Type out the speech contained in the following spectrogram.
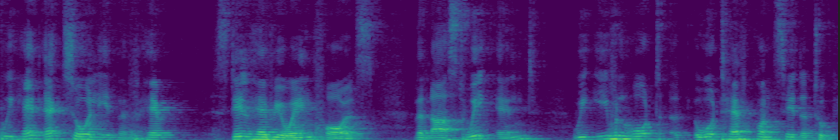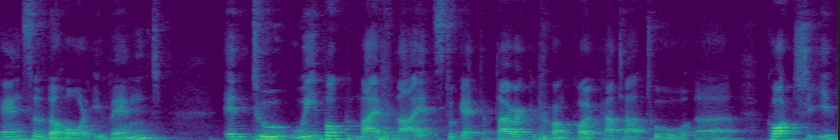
we had actually the he still heavy rainfalls the last weekend, we even would, uh, would have considered to cancel the whole event and to rebook my flights to get directly from Kolkata to uh, Kochi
